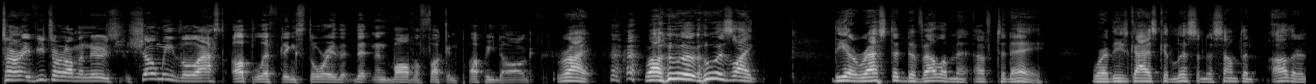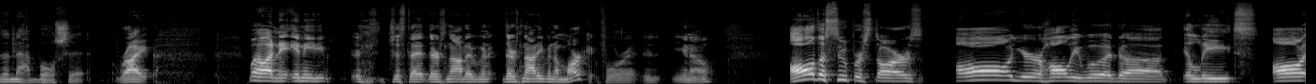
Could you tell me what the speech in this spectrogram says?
turn if you turn on the news, show me the last uplifting story that didn't involve a fucking puppy dog. Right. well, who who is like the arrested development of today, where these guys could listen to something other than that bullshit? Right. Well, and and he, it's just that there's not even there's not even a market for it. You know, all the superstars, all your Hollywood uh, elites, all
